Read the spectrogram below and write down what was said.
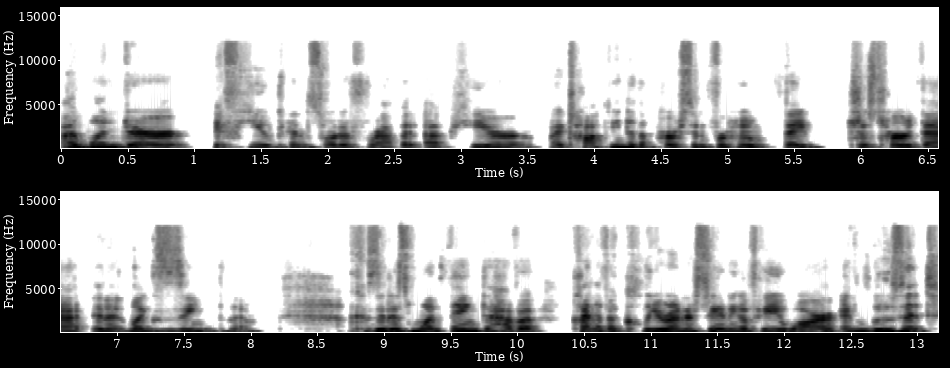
I wonder if you can sort of wrap it up here by talking to the person for whom they just heard that and it like zinged them. Because it is one thing to have a kind of a clear understanding of who you are and lose it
